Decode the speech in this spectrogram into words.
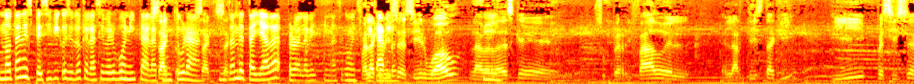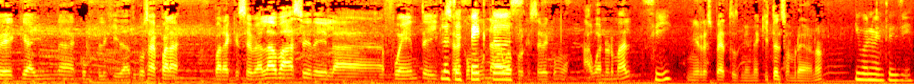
no tan específicos, y es lo que la hace ver bonita la Exacto, pintura. exacto, no exacto. tan detallada, pero a la vez no sé cómo Fue la que me explicarlo. hizo decir, wow, la Sí. verdad es que súper rifado el, el artista aquí. Y pues sí se ve que hay una complejidad, o sea, para, para que se vea la base de la fuente y que Los se vea como un agua, porque se ve como agua normal. Sí, Mis respetos, me, me quito el sombrero, ¿no? igualmente sí.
